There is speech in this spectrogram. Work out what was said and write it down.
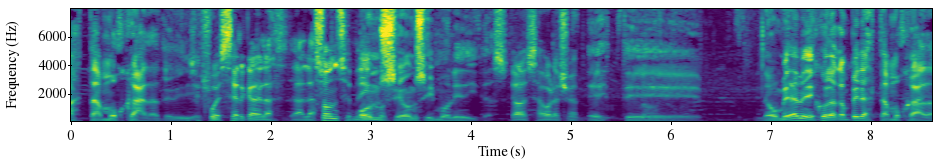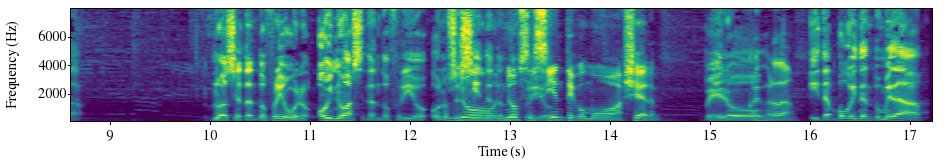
hasta mojada, te diría. Se fue cerca de las, a las 11, me 11, 11 y moneditas. ahora ya. Este, La humedad me dejó la campera hasta mojada. No hacía tanto frío, bueno, hoy no hace tanto frío, o no se siente tanto frío. No se siente como ayer. Pero. Es verdad. Y tampoco hay tanta humedad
